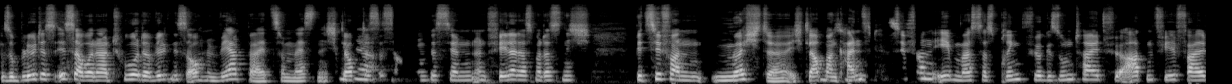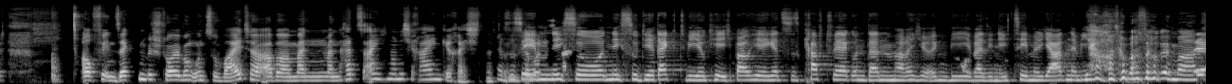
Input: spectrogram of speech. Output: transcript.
so blöd es ist, aber Natur oder Wildnis auch einen Wert beizumessen. Ich glaube, ja. das ist auch ein bisschen ein Fehler, dass man das nicht beziffern möchte. Ich glaube, man kann es beziffern, eben was das bringt für Gesundheit, für Artenvielfalt, auch für Insektenbestäubung und so weiter, aber man, man hat es eigentlich noch nicht reingerechnet. Es ist eben nicht so, nicht so direkt wie, okay, ich baue hier jetzt das Kraftwerk und dann mache ich irgendwie, oh. weiß ich nicht, 10 Milliarden im Jahr oder was auch immer, ja.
